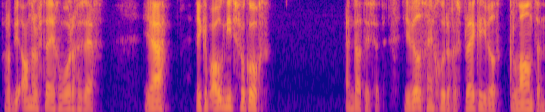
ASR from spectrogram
Waarop die andere vertegenwoordiger zegt: Ja, ik heb ook niets verkocht. En dat is het. Je wilt geen goede gesprekken, je wilt klanten.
